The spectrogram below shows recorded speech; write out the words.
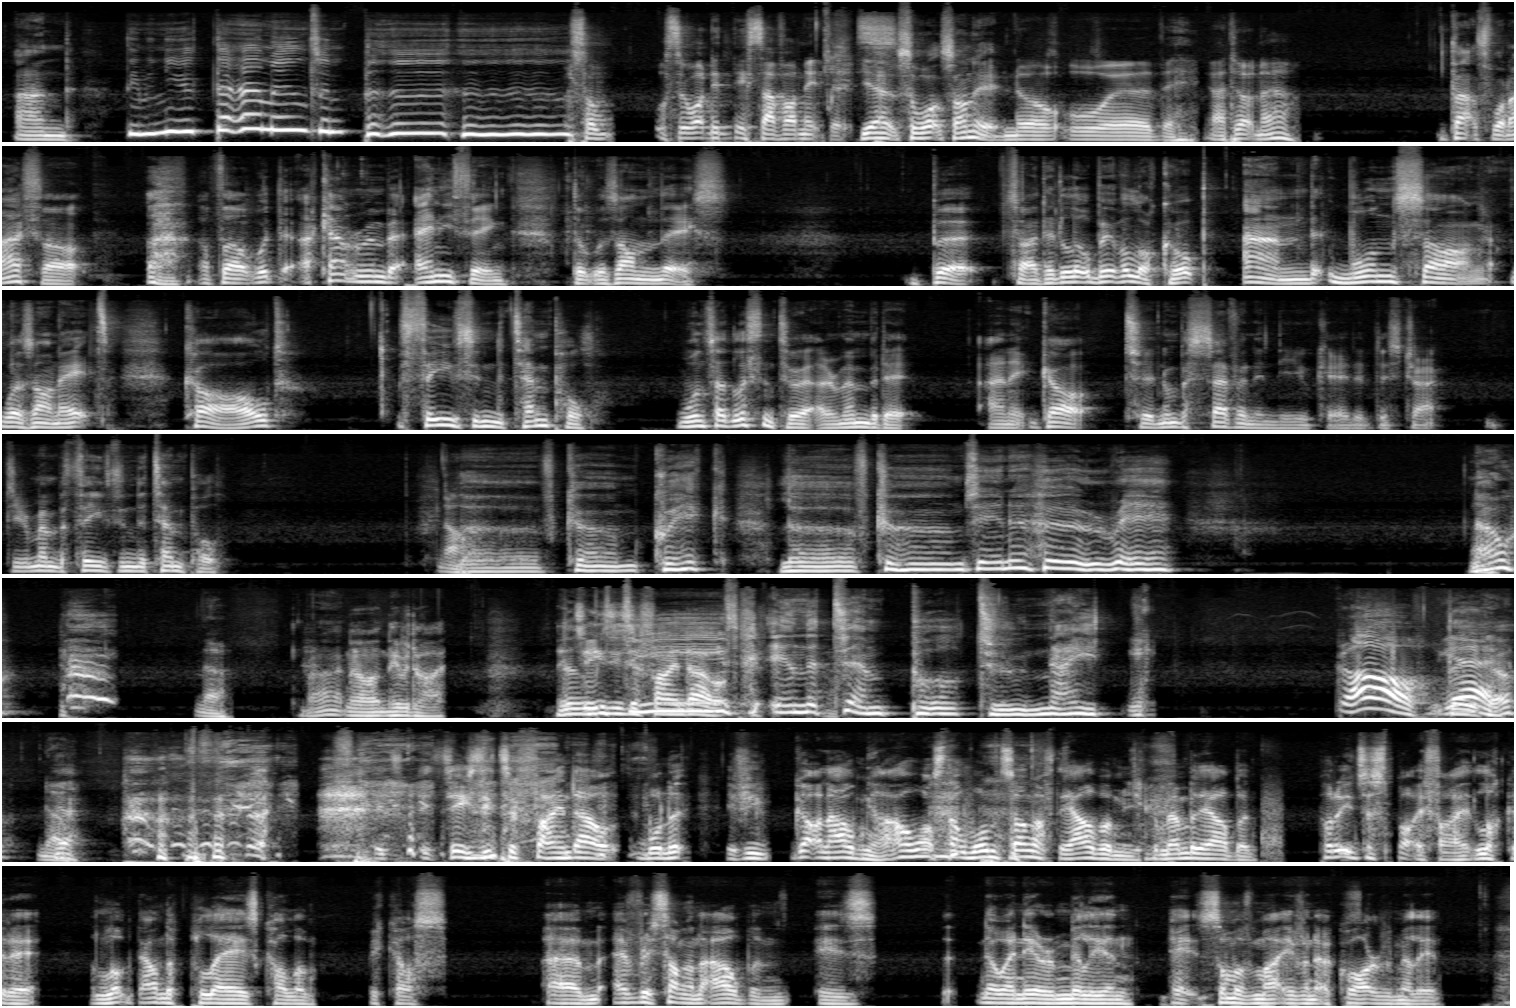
and Giving You Diamonds and Pearls. So, so what did this have on it? That's Yeah, so what's on it? noteworthy. I don't know. That's what I thought. I thought, I can't remember anything that was on this. But so I did a little bit of a look up, and one song was on it called Thieves in the Temple. Once I'd listened to it, I remembered it, and it got to number seven in the UK. Did this track? Do you remember Thieves in the Temple? No. Love come quick, love comes in a hurry. No, No. right. No, neither do I. It's There'll easy to find out. thieves in the temple tonight. Oh, There yeah. you go. No. Yeah. It's, it's easy to find out one if you've got an album. You're like, oh, what's that one song off the album? And you can remember the album. Put it into Spotify. Look at it. and look down the plays column because um, every song on the album is nowhere near a million hits. Some of them aren't even at a quarter of a million.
